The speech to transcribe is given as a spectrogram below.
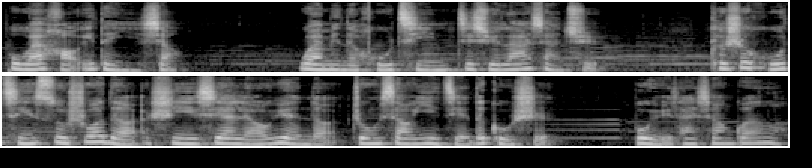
不怀好意的一笑。外面的胡琴继续拉下去，可是胡琴诉说的是一些辽远的忠孝义节的故事，不与他相关了。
